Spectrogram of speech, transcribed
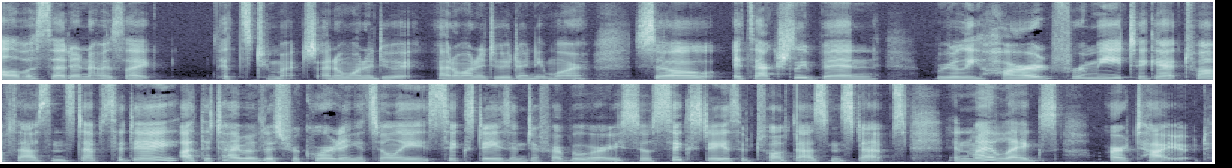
all of a sudden I was like, it's too much. I don't want to do it. I don't want to do it anymore. So it's actually been really hard for me to get 12,000 steps a day. At the time of this recording, it's only six days into February. So, six days of 12,000 steps, and my legs are tired.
